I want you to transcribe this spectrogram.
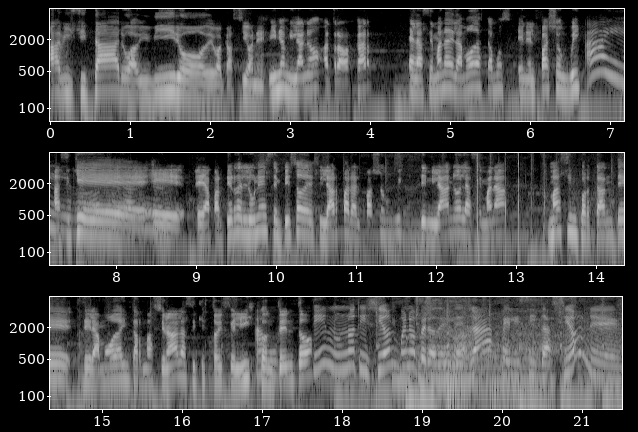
a visitar o a vivir o de vacaciones, vine a Milano a trabajar. En la Semana de la Moda estamos en el Fashion Week, Ay, así que eh, eh, a partir del lunes empiezo a desfilar para el Fashion Week de Milano, la semana más importante de la moda internacional, así que estoy feliz, contento. Tiene un notición, bueno, pero desde ya, felicitaciones.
